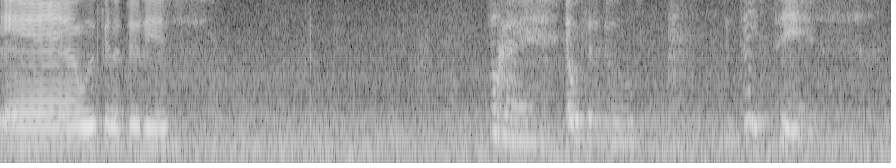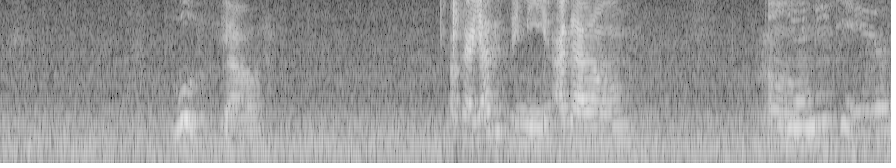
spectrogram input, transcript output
And we're finna do this. Okay and we're finna do the taste test y'all okay y'all can see me i got on um yeah,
